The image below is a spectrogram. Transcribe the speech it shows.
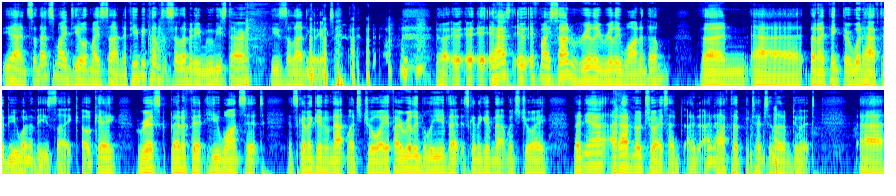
Yeah, and so that's my deal with my son. If he becomes a celebrity movie star, he's allowed to get earrings. no, it, it, it has. To, if my son really, really wanted them, then uh, then I think there would have to be one of these like, okay, risk benefit. He wants it. It's going to give him that much joy. If I really believe that it's going to give him that much joy, then yeah, I'd have no choice. I'd I'd, I'd have to potentially let him do it. Uh,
